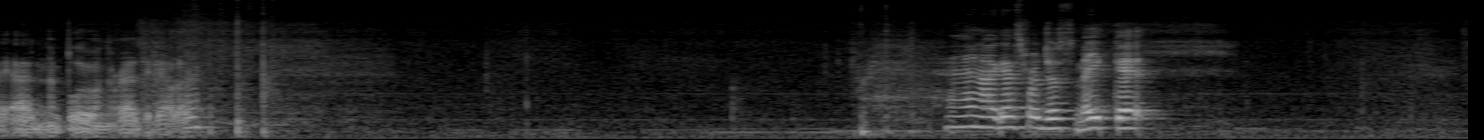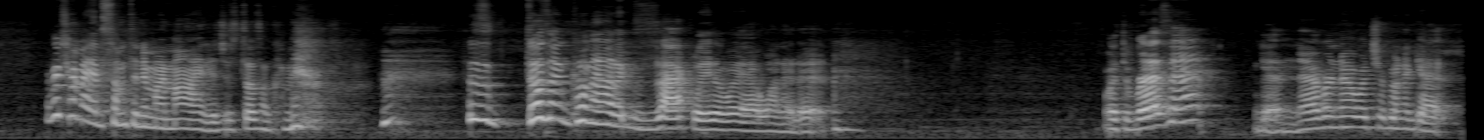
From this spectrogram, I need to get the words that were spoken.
by adding the blue and the red together. And I guess we'll just make it I have something in my mind, it just doesn't come out. this doesn't come out exactly the way I wanted it. With resin, you never know what you're going to get.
